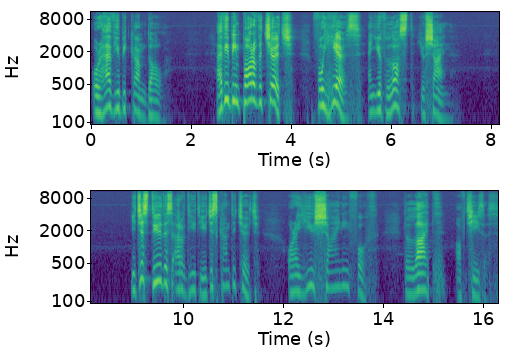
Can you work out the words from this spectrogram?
Or have you become dull? Have you been part of the church for years and you've lost your shine? You just do this out of duty. You just come to church. Or are you shining forth the light of Jesus?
